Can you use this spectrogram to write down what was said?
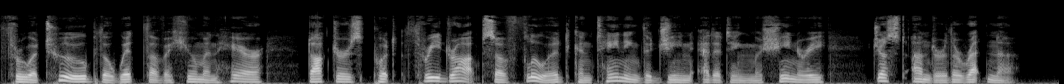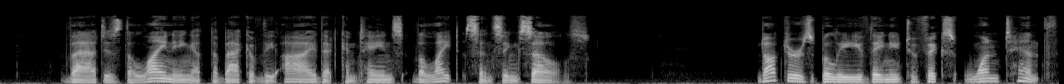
Through a tube the width of a human hair, doctors put three drops of fluid containing the gene editing machinery just under the retina. That is the lining at the back of the eye that contains the light sensing cells. Doctors believe they need to fix one tenth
